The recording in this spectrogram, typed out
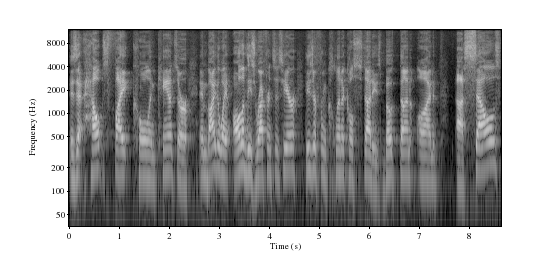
is it helps fight colon cancer. And by the way, all of these references here, these are from clinical studies, both done on uh, cells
